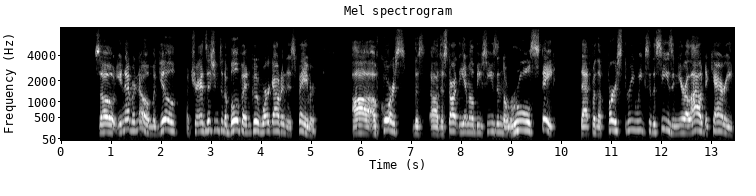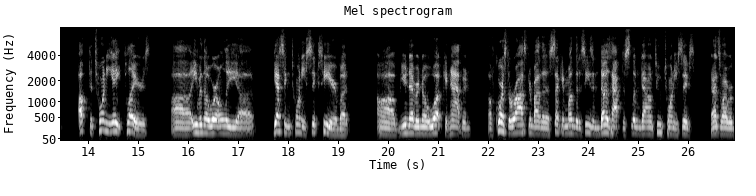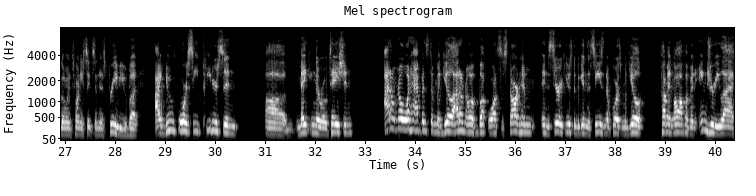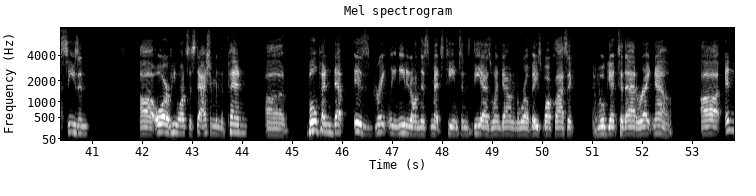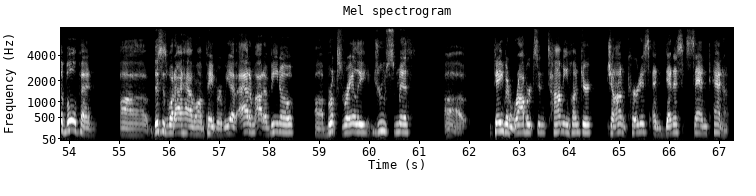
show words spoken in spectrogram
So you never know. Megill, a transition to the bullpen could work out in his favor. Uh, of course, this uh, to start the MLB season, the rules state that for the first three weeks of the season, you're allowed to carry up to 28 players. Uh, even though we're only uh, guessing 26 here, but um, you never know what can happen. Of course, the roster by the second month of the season does have to slim down to 26. That's why we're going 26 in this preview. But I do foresee Peterson uh, making the rotation. I don't know what happens to Megill. I don't know if Buck wants to start him in Syracuse to begin the season. Of course, Megill coming off of an injury last season, uh, or if he wants to stash him in the pen. Uh, bullpen depth is greatly needed on this Mets team since Diaz went down in the World Baseball Classic, and we'll get to that right now. Uh, in the bullpen, uh, this is what I have on paper. We have Adam Ottavino, uh, Brooks Raley, Drew Smith, uh, David Robertson, Tommy Hunter, John Curtiss, and Dennis Santana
